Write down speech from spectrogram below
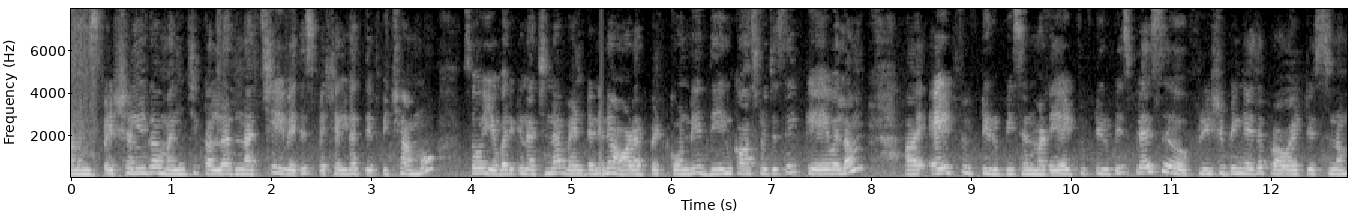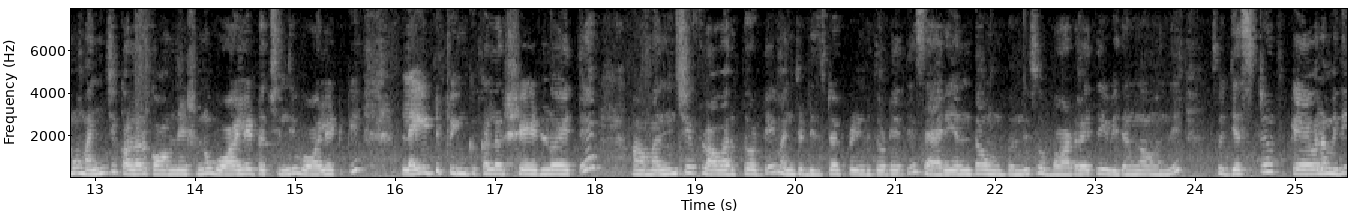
మనం స్పెషల్గా మంచి కలర్ నచ్చి ఇవైతే స్పెషల్గా తెప్పించాము. సో ఎవరికి నచ్చినా వెంటనే ఆర్డర్ పెట్టుకోండి. దీని కాస్ట్ వచ్చేసి కేవలం ఎయిట్ ఫిఫ్టీ రూపీస్ అనమాట eight fifty rupees plus free shipping అయితే ప్రొవైడ్ చేస్తున్నాము. మంచి కలర్ కాంబినేషన్. వాయిలెట్ వచ్చింది. వాయిలెట్కి లైట్ పింక్ కలర్ షేడ్లో అయితే మంచి ఫ్లవర్ తోటి మంచి డిజిటల్ ప్రింట్ తోటి అయితే శారీ అంతా ఉంటుంది. సో బార్డర్ అయితే ఈ విధంగా ఉంది. సో జస్ట్ కేవలం ఇది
